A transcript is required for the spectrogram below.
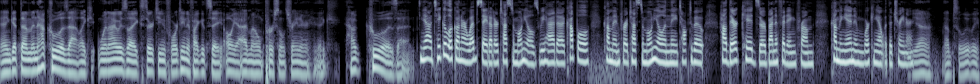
and get them and how cool is that like when i was like 13 14 if i could say oh yeah i had my own personal trainer like how cool is that Yeah, take a look on our website at our testimonials. We had a couple come in for a testimonial and they talked about how their kids are benefiting from coming in and working out with a trainer. yeah absolutely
